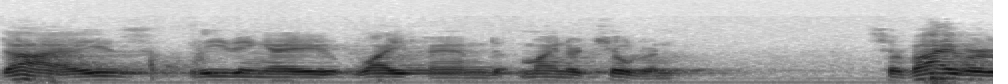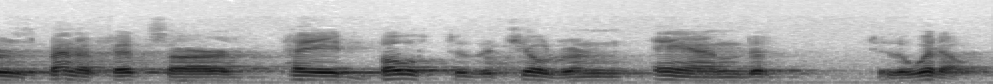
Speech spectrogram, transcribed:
dies, leaving a wife and minor children, survivors' benefits are paid both to the children and to the widow.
